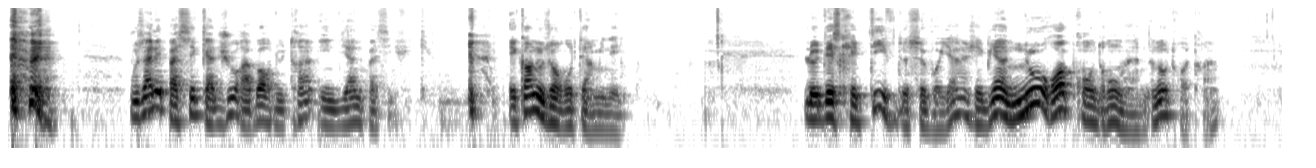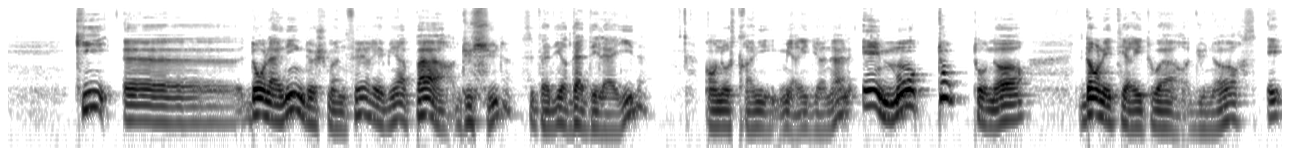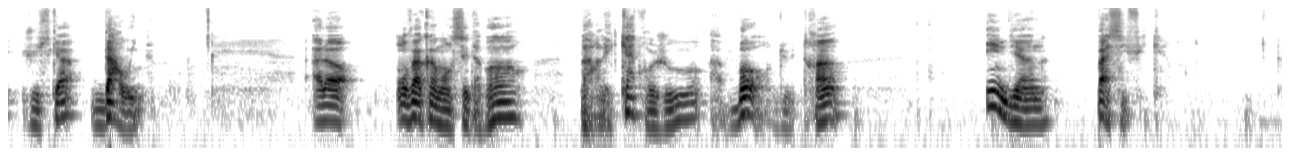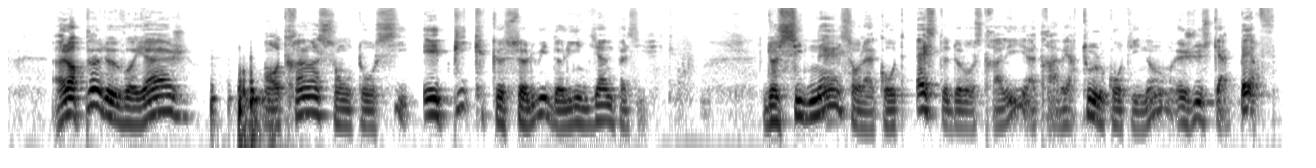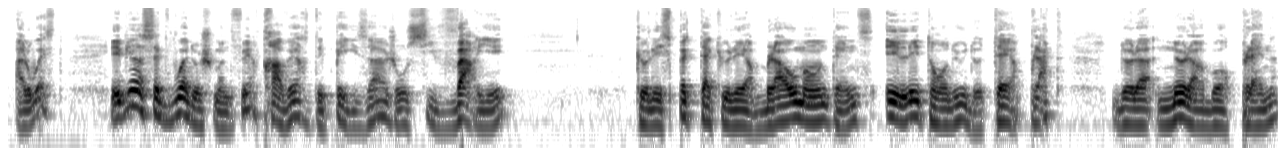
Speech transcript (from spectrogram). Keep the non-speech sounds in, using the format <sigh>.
<coughs> vous allez passer 4 jours à bord du train Indian Pacific. <coughs> Et quand nous aurons terminé le descriptif de ce voyage, eh bien, nous reprendrons un autre train qui, euh, dont la ligne de chemin de fer eh bien, part du sud, c'est-à-dire d'Adélaïde, en Australie méridionale, et monte tout au nord, dans les territoires du nord, et jusqu'à Darwin. Alors, on va commencer d'abord par les quatre jours à bord du train Indian Pacific. Alors peu de voyages en train sont aussi épiques que celui de l'Indian Pacific. De Sydney, sur la côte est de l'Australie, à travers tout le continent, et jusqu'à Perth, à l'ouest, eh bien cette voie de chemin de fer traverse des paysages aussi variés que les spectaculaires Blau Mountains et l'étendue de terre plate de la Nullarbor Plain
